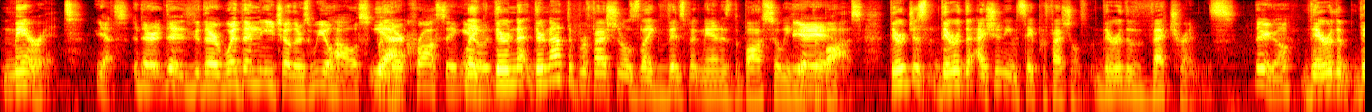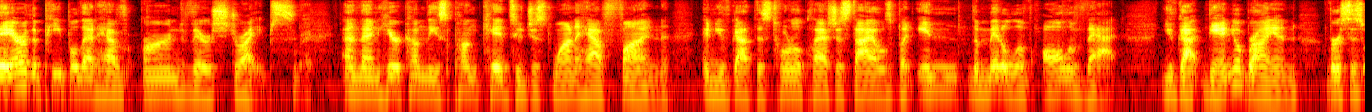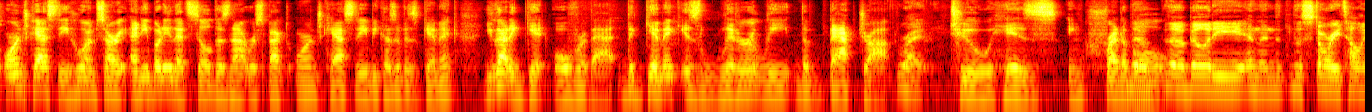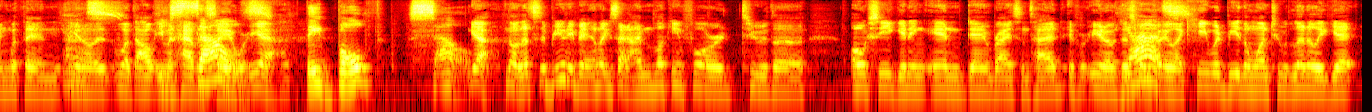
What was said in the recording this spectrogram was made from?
merit Yes, they're they're, they're within each other's wheelhouse, but Yeah. they're crossing. You like know, they're not they're not the professionals like Vince McMahon is the boss so we hate Yeah, the yeah, yeah. boss they're just they're the I shouldn't even say professionals they're the veterans there you go. they're the they are the people that have earned their stripes Right. and then here come these punk kids who just want to have fun and you've got this total clash of styles but in the middle of all of that you've got daniel bryan versus orange cassidy who i'm sorry anybody that still does not respect orange cassidy because of his gimmick you got to get over that the gimmick is literally the backdrop Right. to his incredible the ability and then the storytelling within, you know, without He even having to say a word. Yeah. they both sell Yeah. No, that's the beauty of it. And like I said, I'm looking forward to the OC getting in Daniel Bryson's head. If you know, this Yes. one, like he would be the one to literally get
